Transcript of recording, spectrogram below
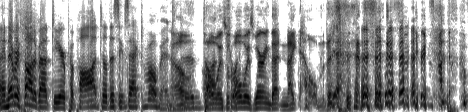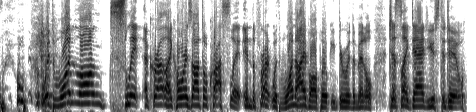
I never thought about dear Papa until this exact moment. No, always, always wearing that night helm. That's, yeah. with one long slit across, like horizontal cross slit in the front, with one eyeball poking through in the middle, just like Dad used to do.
